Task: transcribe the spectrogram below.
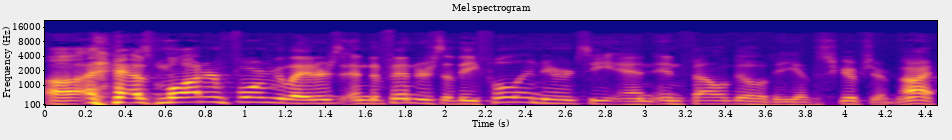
Uh, as modern formulators and defenders of the full inerrancy and infallibility of the Scripture. All right.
